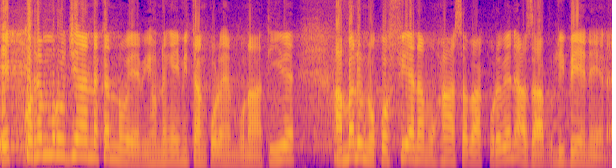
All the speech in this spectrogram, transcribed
ekkorem rujiana kanno emi hunne emi tan kola hem bunative amalu nukoffiya na muhasaba kurabene azabu libene na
